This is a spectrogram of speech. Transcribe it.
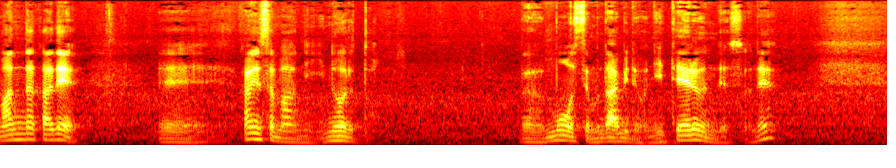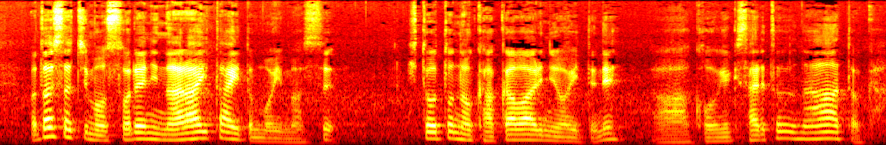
真ん中で、えー神様に祈ると。だからモーセもダビデも似てるんですよね。私たちもそれに習いたいと思います。人との関わりにおいてねああ攻撃されとるなとか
